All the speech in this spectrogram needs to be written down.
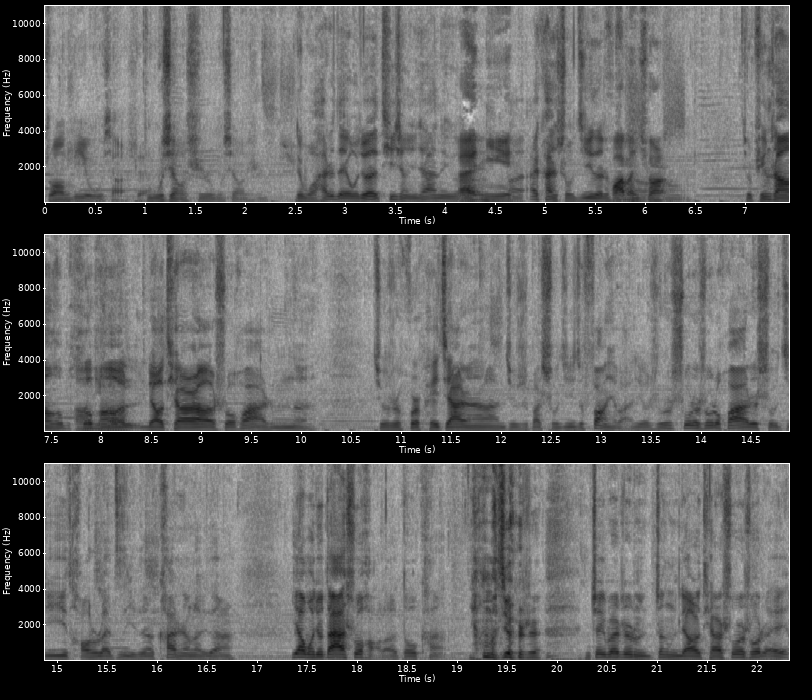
装逼五小时，五小时，五小时。对，我还是得，我觉得提醒一下那个，哎，你爱看手机的滑板圈，就平常和朋友聊天啊、说话什么的。就是或者陪家人啊，就是把手机就放下吧。有时候说着说着话，这手机掏出来自己在那看上了，有点，要么就大家说好了都看，要么就是你这边正正聊着天，说着说着，哎，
